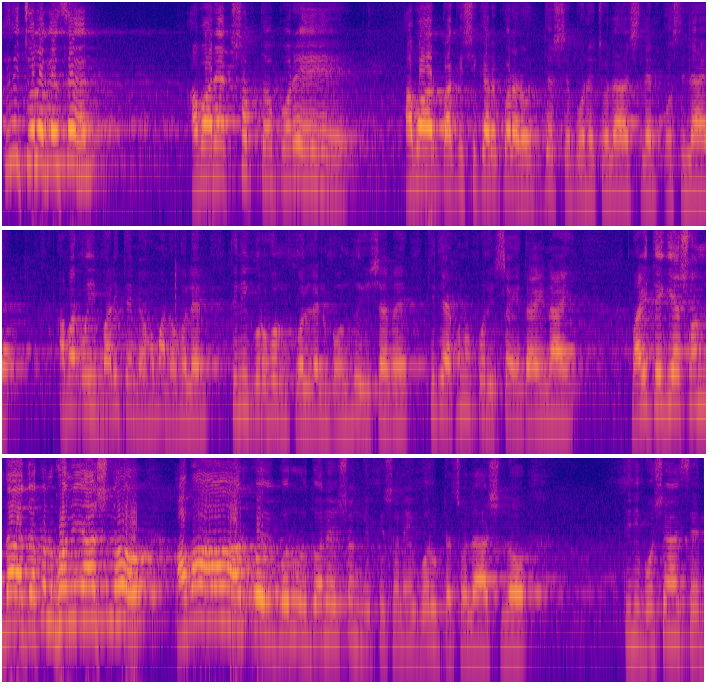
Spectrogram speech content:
তিনি চলে গেছেন। আবার এক সপ্তাহ পরে আবার পাখি শিকার করার উদ্দেশ্যে বনে চলে আসলেন ওসিলায়। আবার ওই বাড়িতে মেহমান হলেন, তিনি গ্রহণ করলেন বন্ধু হিসাবে, কিন্তু এখনও পরিচয় দেয় নাই। বাড়িতে গিয়ে সন্ধ্যা যখন ঘনিয়ে আসলো, আবার ওই গরুর দলের সঙ্গে পিছনে গরুটা চলে আসলো। তিনি বসে আছেন,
